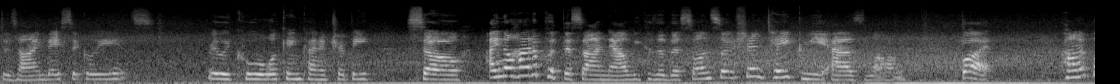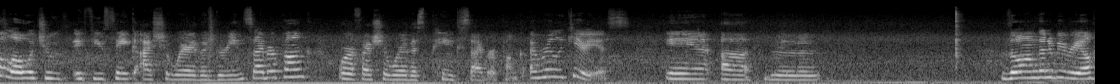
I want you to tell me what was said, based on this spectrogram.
design basically. It's really cool looking, kind of trippy. So I know how to put this on now because of this one, so it shouldn't take me as long. But comment below what you if you think I should wear the green cyberpunk or if I should wear this pink cyberpunk. I'm really curious. And uh, though I'm gonna be real,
